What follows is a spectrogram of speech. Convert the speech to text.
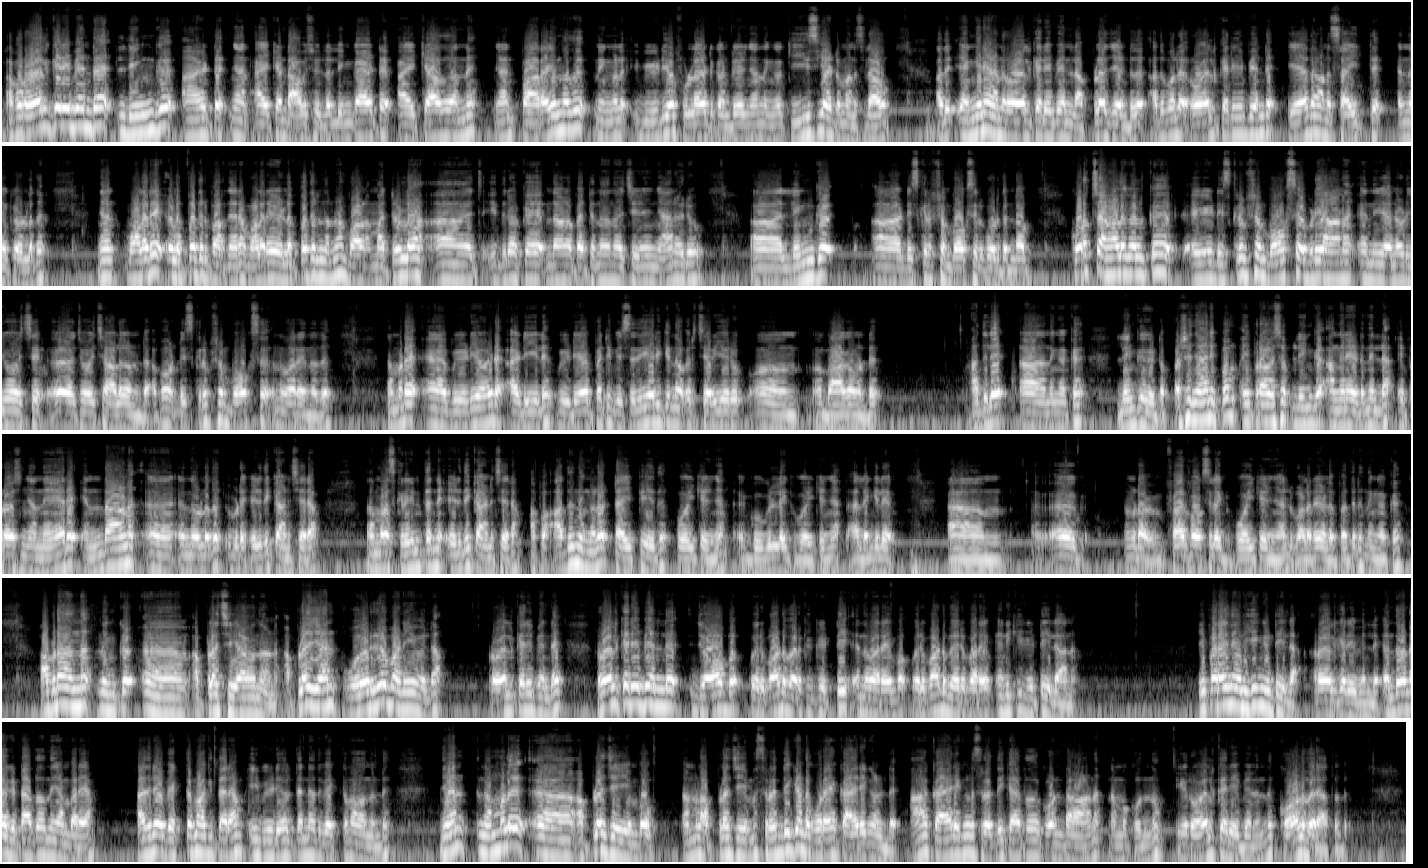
അപ്പോൾ റോയൽ കരീബിയന്റെ ലിങ്ക് ആയിട്ട് ഞാൻ അയക്കേണ്ട ആവശ്യമില്ല. ലിങ്ക് ആയിട്ട് അയക്കാതെ തന്നെ ഞാൻ പറയുന്നത് നിങ്ങൾ വീഡിയോ ഫുൾ ആയിട്ട് കണ്ടു കഴിഞ്ഞാൽ നിങ്ങൾക്ക് ഈസി ആയിട്ട് മനസ്സിലാവും. അത് എങ്ങനെയാണ് റോയൽ കരീബിയനിൽ അപ്ലൈ ചെയ്യേണ്ടത്? അതുപോലെ റോയൽ കരീബിയന്റെ ഏതാണ് സൈറ്റ് എന്നൊക്കെ ഉള്ളത്. ഞാൻ വളരെ എളുപ്പത്തിൽ പറഞ്ഞുതരാം. വളരെ എളുപ്പത്തിൽ എന്ന് പറഞ്ഞാൽ മറ്റുള്ള ഇതിലൊക്കെ എന്താണ് പറ്റുന്നതെന്ന് വെച്ച് കഴിഞ്ഞാൽ ഞാനൊരു ലിങ്ക് ഡിസ്ക്രിപ്ഷൻ ബോക്സിൽ കൊടുത്തിട്ടുണ്ടാവും. കുറച്ച് ആളുകൾക്ക് ഈ ഡിസ്ക്രിപ്ഷൻ ബോക്സ് എവിടെയാണ് എന്ന് എന്നോട് ചോദിച്ച് ചോദിച്ച ആളുകളുണ്ട്. അപ്പോൾ ഡിസ്ക്രിപ്ഷൻ ബോക്സ് എന്ന് പറയുന്നത് നമ്മുടെ വീഡിയോയുടെ അടിയിൽ വീഡിയോയെ പറ്റി വിശദീകരിക്കുന്ന ഒരു ചെറിയൊരു ഭാഗമുണ്ട്. അതിൽ നിങ്ങൾക്ക് ലിങ്ക് കിട്ടും. പക്ഷെ ഞാനിപ്പം ഈ പ്രാവശ്യം ലിങ്ക് അങ്ങനെ ഇടുന്നില്ല. ഈ പ്രാവശ്യം ഞാൻ നേരെ എന്താണ് എന്നുള്ളത് ഇവിടെ എഴുതി കാണിച്ചു തരാം. നമ്മുടെ സ്ക്രീനിൽ തന്നെ എഴുതി കാണിച്ചു തരാം. അപ്പോൾ അത് നിങ്ങൾ ടൈപ്പ് ചെയ്ത് പോയി കഴിഞ്ഞാൽ ഗൂഗിളിലേക്ക് പോയി കഴിഞ്ഞാൽ അല്ലെങ്കിൽ നമ്മുടെ ഫയർഫോക്സിലേക്ക് പോയി കഴിഞ്ഞാൽ വളരെ എളുപ്പത്തിൽ നിങ്ങൾക്ക് അവിടെ നിന്ന് നിങ്ങൾക്ക് അപ്ലൈ ചെയ്യാവുന്നതാണ്. അപ്ലൈ ചെയ്യാൻ ഒരു പണിയുമില്ല. റോയൽ കരീബിയന്റെ റോയൽ കരീബിയനിൽ ജോബ് ഒരുപാട് പേർക്ക് കിട്ടി എന്ന് പറയുമ്പോൾ ഒരുപാട് പേര് പറയും എനിക്ക് കിട്ടിയില്ല എന്ന്. ഈ പറയുന്ന എനിക്കും കിട്ടിയില്ല റോയൽ കരീബിയനിൽ എന്തുകൊണ്ടാണ് കിട്ടാത്തതെന്ന് ഞാൻ പറയാം. അതിന് വ്യക്തമാക്കി തരാം. ഈ വീഡിയോയിൽ തന്നെ അത് വ്യക്തമാകുന്നുണ്ട്. ഞാൻ നമ്മൾ അപ്ലൈ ചെയ്യുമ്പോൾ നമ്മൾ അപ്ലൈ ചെയ്യുമ്പോൾ ശ്രദ്ധിക്കേണ്ട കുറെ കാര്യങ്ങളുണ്ട്. ആ കാര്യങ്ങൾ ശ്രദ്ധിക്കാത്തത് കൊണ്ടാണ് നമുക്കൊന്നും ഈ റോയൽ കരീബിയനിൽ നിന്ന് കോൾ വരാത്തത്.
